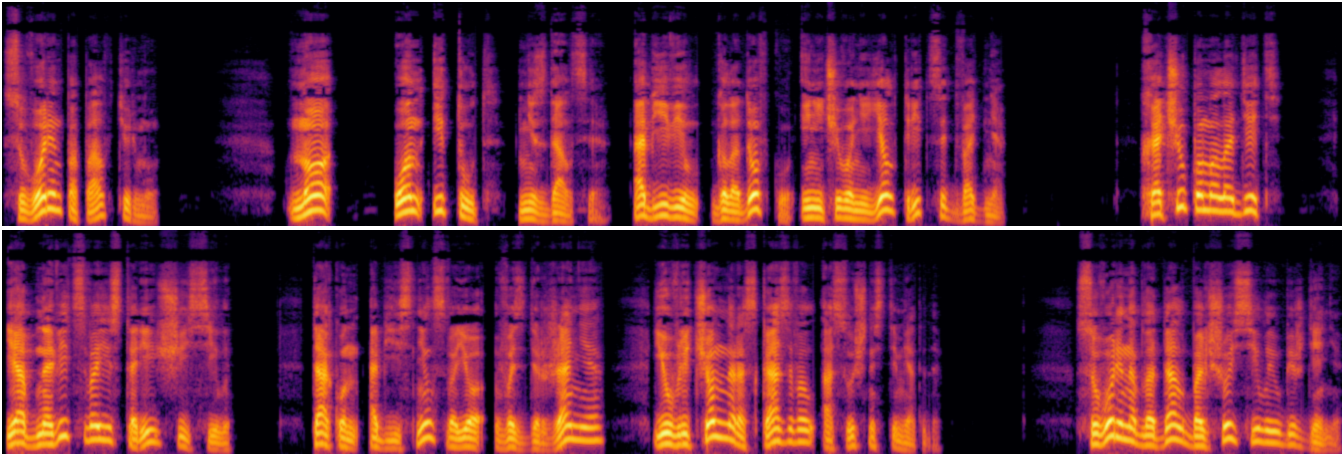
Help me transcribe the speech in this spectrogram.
Суворин попал в тюрьму. Но он и тут не сдался, объявил голодовку и ничего не ел 32 дня. Хочу помолодеть и обновить свои стареющие силы. Так он объяснил свое воздержание и увлеченно рассказывал о сущности метода. Суворин обладал большой силой убеждения.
